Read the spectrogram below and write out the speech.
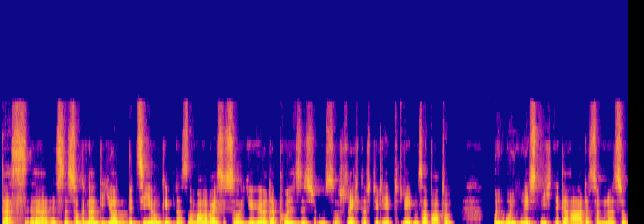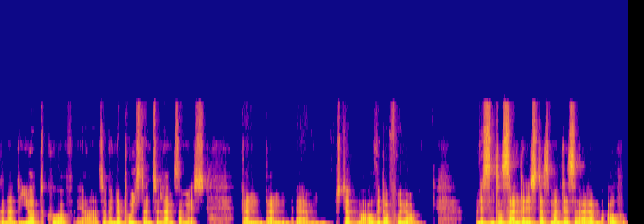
dass äh, es eine sogenannte J-Beziehung gibt. Also normalerweise so, je höher der Puls ist, umso schlechter ist die Le Lebenserwartung. Und unten ist nicht eine Gerade, sondern eine sogenannte J-Kurve. Ja, also wenn der Puls dann zu langsam ist, dann, dann ähm, stirbt man auch wieder früher. Und das Interessante ist, dass man das ähm, auch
